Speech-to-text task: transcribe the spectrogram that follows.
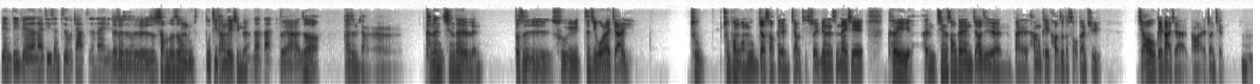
贬低别人来提升自我价值的那一种。对对对对差不多这种毒毒鸡汤类型的。对啊，这该怎么讲呢？可能现在的人都是属于自己窝在家里，触触碰网络比较少跟人交际，所以变成是那些可以很轻松跟人交际的人，反而他们可以靠这个手段去教给大家，然后来赚钱。嗯，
